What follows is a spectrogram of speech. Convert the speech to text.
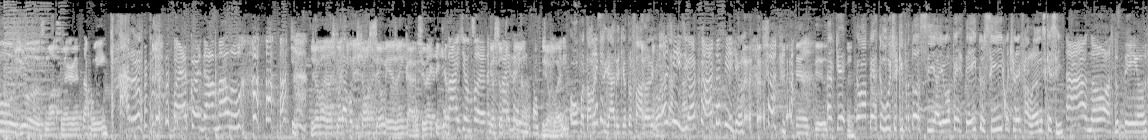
Marujos! Nossa, minha garganta tá ruim. Vai acordar a Malu. Giovanni, acho que vai ter que deixar o seu mesmo, hein, cara. Você vai ter que. Vai, Giovanni. Porque o seu tá Faz aí, pegando. então. Giovanni? Opa, tava desligado aqui, eu tô falando igual Ô, tá. Gigi, acorda, filho. Meu Deus. É porque eu aperto o mute aqui pra tossir, aí eu apertei, tossi e continuei falando e esqueci. Ah, nossa, Deus.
